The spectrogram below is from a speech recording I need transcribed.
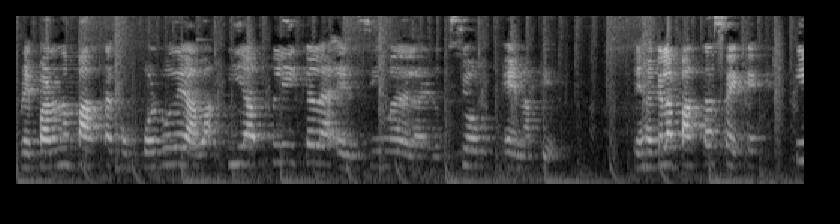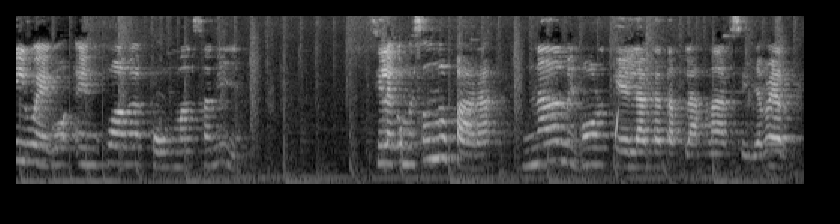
Prepara una pasta con polvo de haba y aplícala encima de la erupción en la piel. Deja que la pasta seque y luego enjuaga con manzanilla. Si la comezón no para, nada mejor que la cataplasma de arcilla verde,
